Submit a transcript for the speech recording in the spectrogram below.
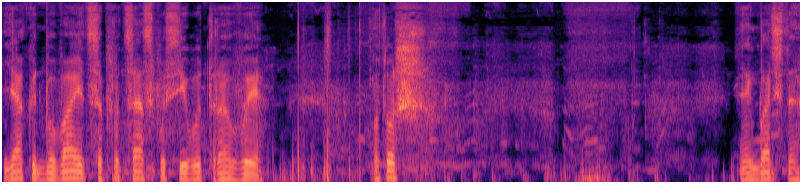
як відбувається процес посіву трави. Отож, як бачите,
